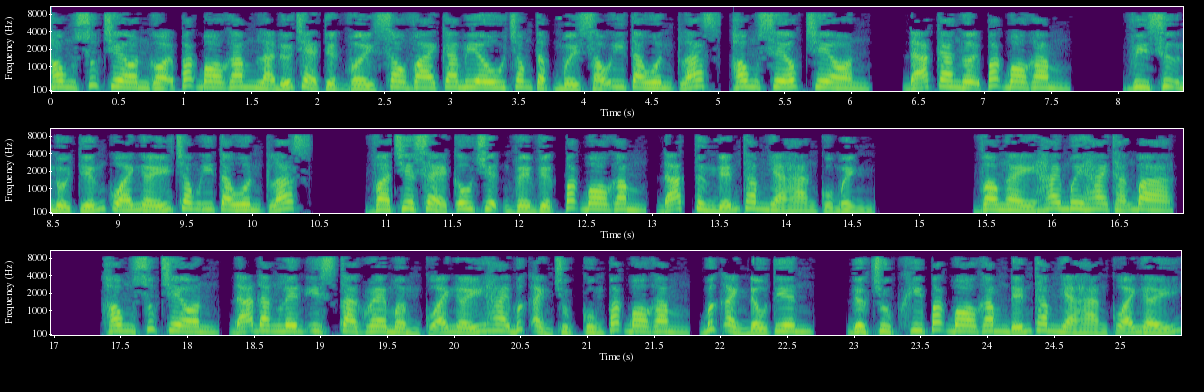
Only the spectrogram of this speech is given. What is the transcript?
Hong Suk Cheon gọi Park Bo Gum là đứa trẻ tuyệt vời sau vai cameo trong tập 16 Itaewon Class. Hong Seok Cheon đã ca ngợi Park Bo Gum vì sự nổi tiếng của anh ấy trong Itaewon Class và chia sẻ câu chuyện về việc Park Bo Gum đã từng đến thăm nhà hàng của mình. Vào ngày 22 tháng 3, Hong Suk Cheon đã đăng lên Instagram của anh ấy hai bức ảnh chụp cùng Park Bo Gum. Bức ảnh đầu tiên được chụp khi Park Bo Gum đến thăm nhà hàng của anh ấy.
